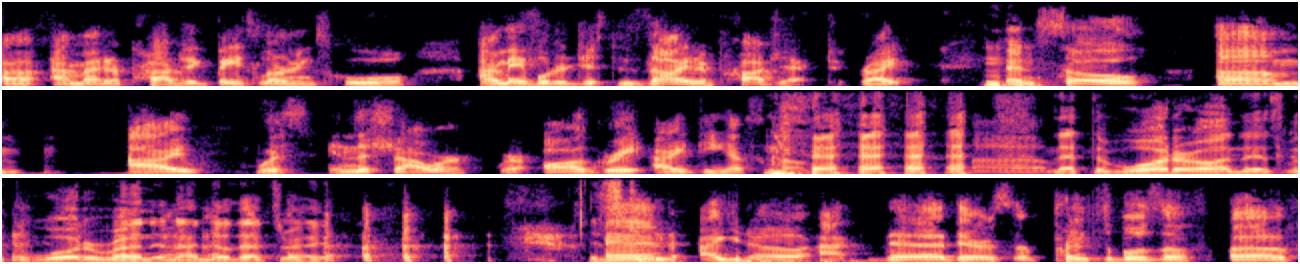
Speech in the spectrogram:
uh, i'm at a project based learning school i'm able to just design a project right mm-hmm. and so um, i was in the shower where all great ideas come. um, Let the water on this with the water running. I know that's right. It's and I, you know, I, the, there's principles of, of,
